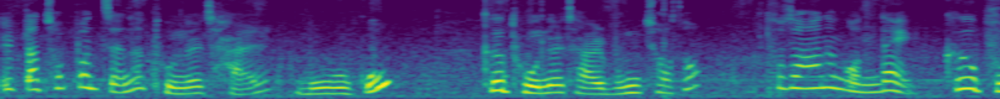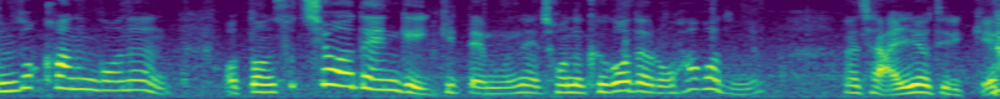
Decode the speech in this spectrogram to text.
일단 첫 번째는 돈을 잘 모으고 그 돈을 잘 뭉쳐서 투자하는 건데 그 분석하는 거는 어떤 수치화된 게 있기 때문에 저는 그거대로 하거든요. 그래서 제가 알려드릴게요.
